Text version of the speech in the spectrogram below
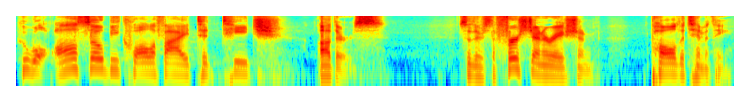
who will also be qualified to teach others. So there's the first generation, Paul to Timothy.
